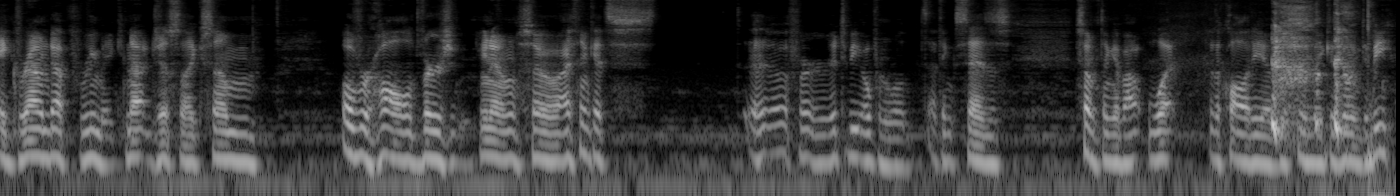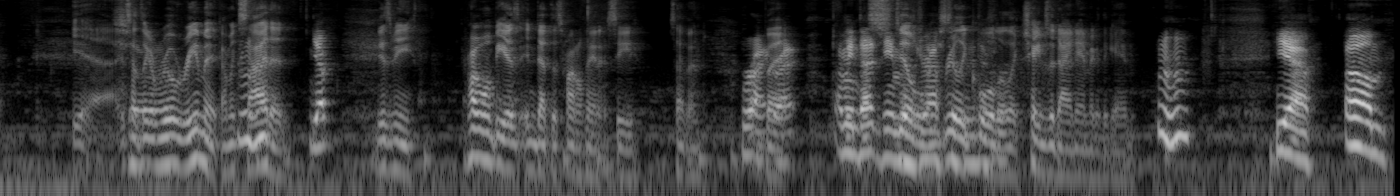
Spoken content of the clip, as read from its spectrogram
a ground up remake, not just like some overhauled version, you know. So I think it's uh, for it to be open world. I think says something about what the quality of this remake is going to be. Yeah, it sounds like a real remake. I'm excited. Yep. Gives me probably won't be as in depth as Final Fantasy Seven. Right. But right. I mean that game Still is really cool to like change the dynamic of the game. Mm-hmm. Yeah. Um.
